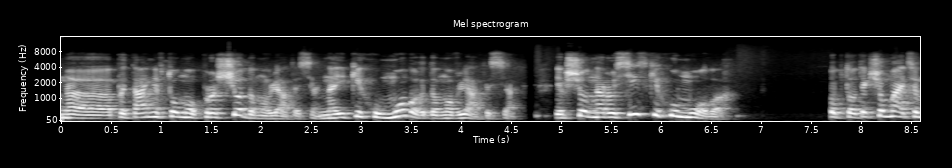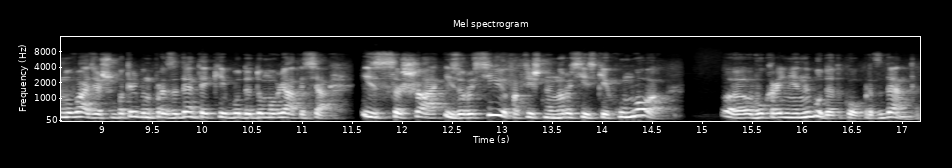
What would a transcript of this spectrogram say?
Е, Питання в тому, про що домовлятися, на яких умовах домовлятися. Якщо на російських умовах, тобто, от якщо мається на увазі, що потрібен президент, який буде домовлятися із США і з Росією, фактично на російських умовах, е, в Україні не буде такого президента.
